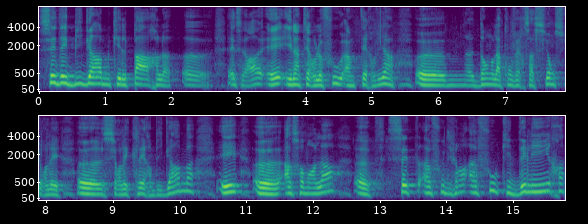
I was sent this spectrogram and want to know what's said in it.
c'est des bigames qu'il parle, euh, etc. Et il le fou intervient euh, dans la conversation sur les, euh, sur les clercs bigames, et à ce moment-là, c'est un fou un fou qui délire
